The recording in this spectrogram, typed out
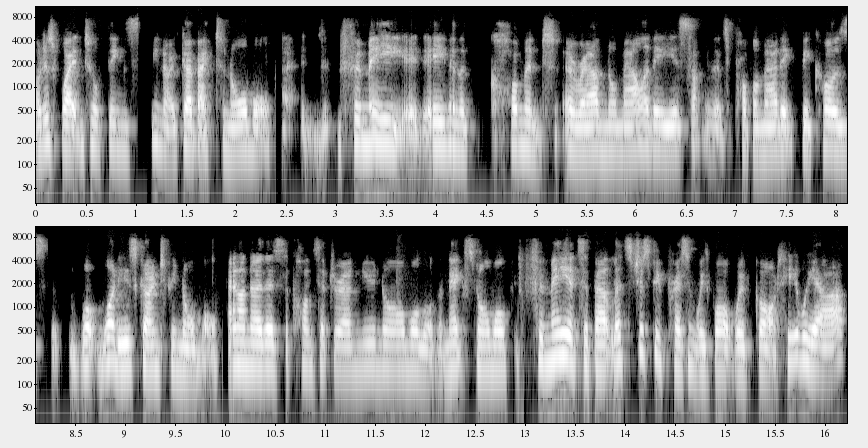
i'll just wait until things you know go back to normal. For me even the comment around normality is something that's problematic because what what is going to be normal? And i know there's the concept around new normal or the next normal. For me it's about let's just be present with what we've got. Here we are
